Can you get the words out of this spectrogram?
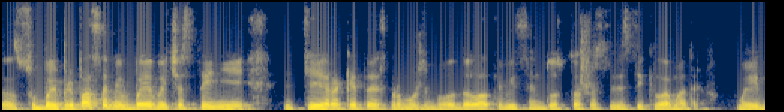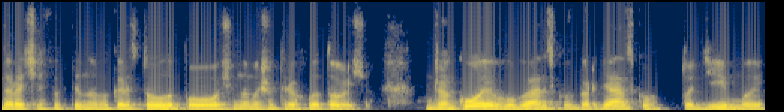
з боєприпасами в бойовій частині. Ті ракети спроможні були долати відстань до 160 кілометрів. Ми їх, до речі, ефективно використовували по щонайменше трьох литовищах: Джанкої, в Луганську, в Бердянську. Тоді ми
